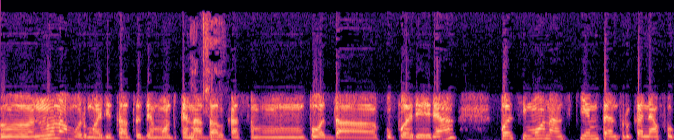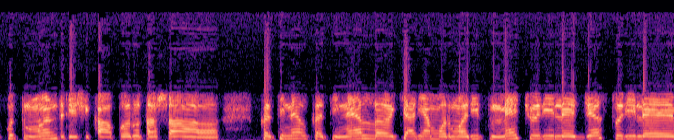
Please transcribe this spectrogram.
Uh, nu l-am urmărit atât de mult pe okay. Nadal ca să-mi pot da cu părerea. Pe Simona, în schimb, pentru că ne-a făcut mândri și că a apărut așa cătinel-cătinel, chiar i-am urmărit meciurile, gesturile,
